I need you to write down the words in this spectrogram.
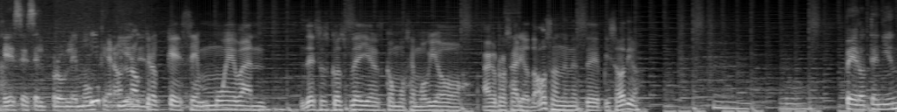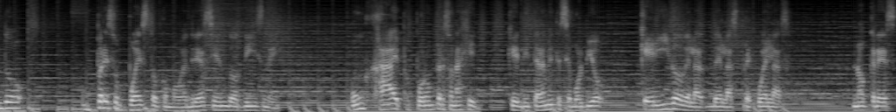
Ajá. Ese es el problemón que Pero no creo que se muevan de esos cosplayers como se movió a Rosario Dawson en este episodio. Mm. Pero teniendo un presupuesto como vendría siendo Disney, un hype por un personaje que literalmente se volvió querido de, la- de las precuelas, ¿no crees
